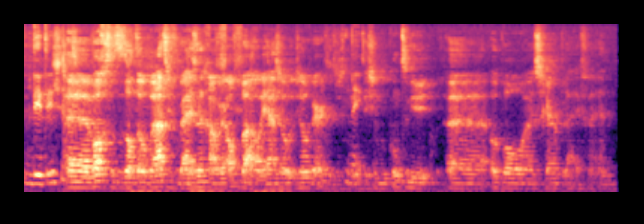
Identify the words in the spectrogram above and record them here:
Dit is het. Eh wachten totdat de operatie voorbij is en dan gaan we weer afbouwen. Ja, zo, zo werkt het dus niet. Nee. Dus je moet continu eh, ook wel eh, scherp blijven. En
